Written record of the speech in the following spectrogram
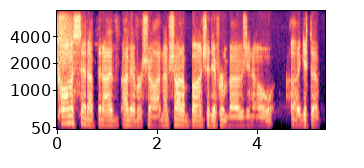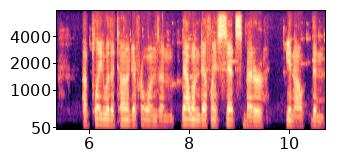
calmest setup that I've I've ever shot, and I've shot a bunch of different bows. You know, I get to I've played with a ton of different ones, and that one definitely sets better, you know, than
